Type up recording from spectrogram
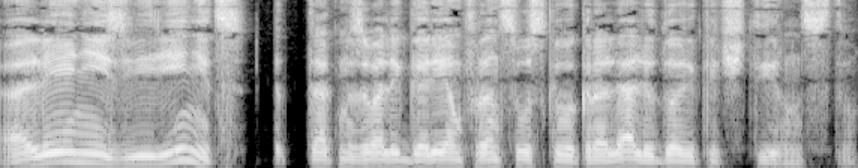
Оленей зверинец так называли гарем французского короля Людовика XIV.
